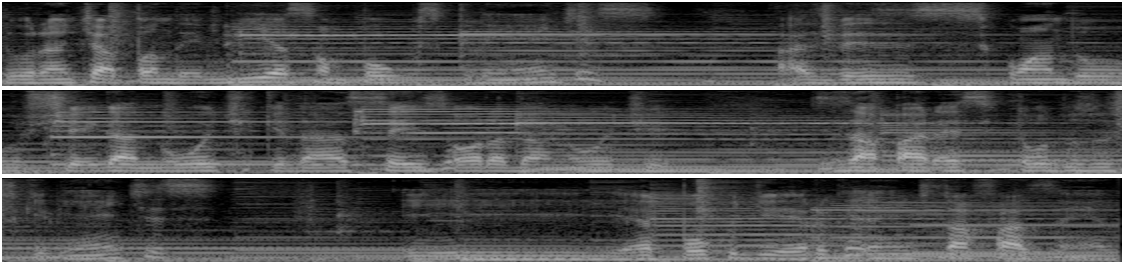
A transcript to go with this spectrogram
durante a pandemia, são poucos clientes. Às vezes, quando chega a noite, que dá 6 horas da noite, desaparece todos os clientes e é pouco dinheiro que a gente está fazendo.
